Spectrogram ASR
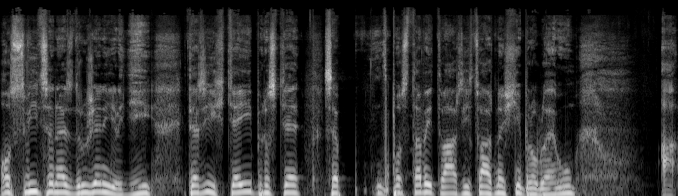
osvícené, združený lidí, kteří chtějí prostě se postavit tváří v tvář dnešním problémům a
